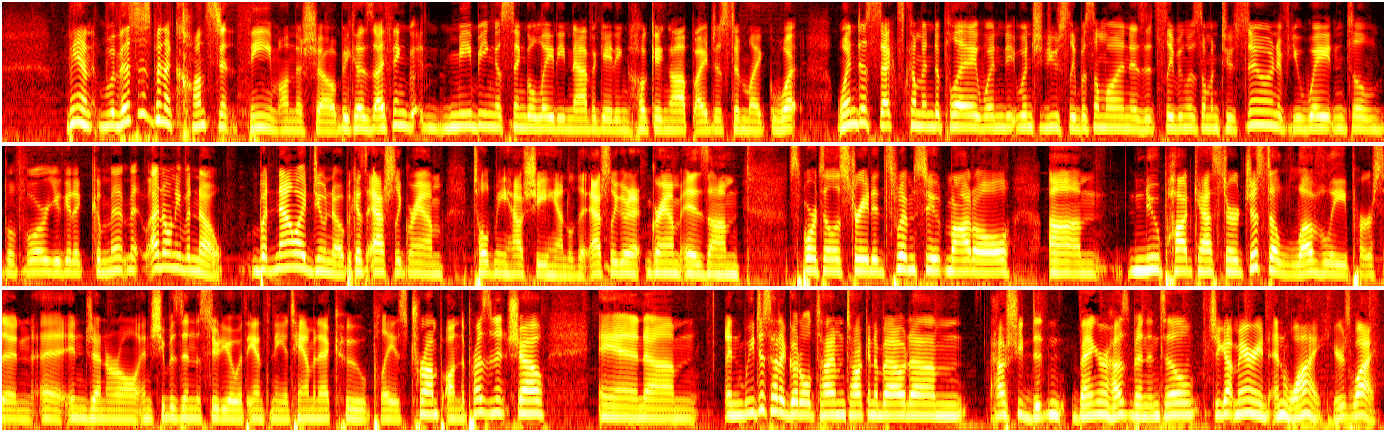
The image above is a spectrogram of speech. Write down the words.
man, this has been a constant theme on the show because I think me being a single lady navigating hooking up, I just am like, what? When does sex come into play? When do, when should you sleep with someone? Is it sleeping with someone too soon? If you wait until before you get a commitment, I don't even know. But now I do know because Ashley Graham told me how she handled it. Ashley Graham is um, Sports Illustrated swimsuit model, um, new podcaster, just a lovely person uh, in general. And she was in the studio with Anthony Atamanuik, who plays Trump on the President Show, and um, and we just had a good old time talking about um, how she didn't bang her husband until she got married and why. Here's why.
